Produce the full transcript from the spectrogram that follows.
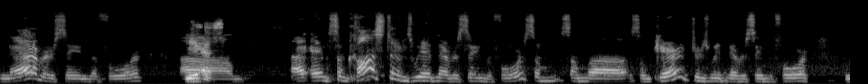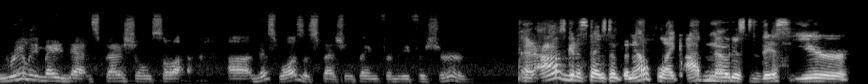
never seen before, Yes. um, and some costumes we had never seen before, some some uh, some characters we'd never seen before, really made that special. So uh, this was a special thing for me for sure. And I was going to say something else. Like I've noticed this year,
